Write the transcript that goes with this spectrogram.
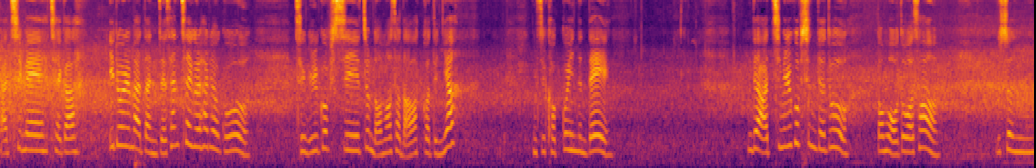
아침에 제가 일요일마다 이제 산책을 하려고 지금 7시 좀 넘어서 나왔거든요. 이제 걷고 있는데, 근데 아침 7시인데도 너무 어두워서 무슨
